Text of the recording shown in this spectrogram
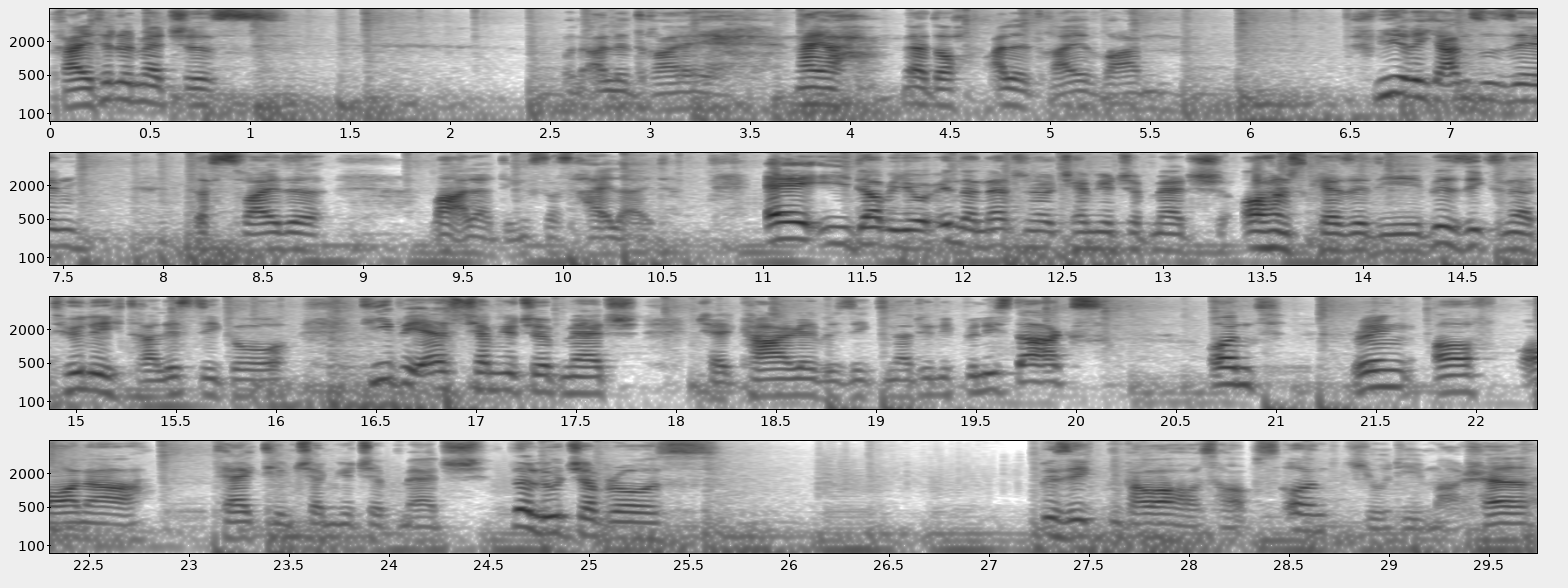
drei Titelmatches und alle drei naja, ja doch, alle drei waren schwierig anzusehen. Das zweite war allerdings das Highlight. AEW International Championship Match. Orange Cassidy besiegte natürlich Tralistico. TBS Championship Match. Chad Cargill besiegte natürlich Billy Starks. Und Ring of Honor Tag Team Championship Match. The Lucha Bros besiegten Powerhouse Hobbs und QT Marshall.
